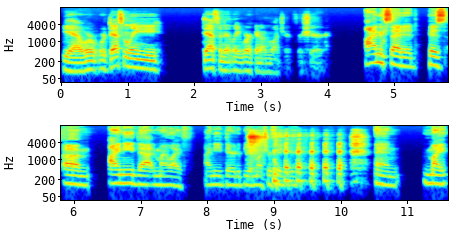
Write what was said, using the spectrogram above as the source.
yeah, we're we're definitely definitely working on Muncher for sure. I'm excited because um I need that in my life. I need there to be a Muncher figure. and my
